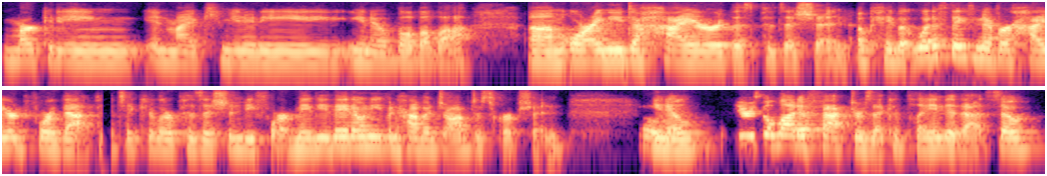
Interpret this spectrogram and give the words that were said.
marketing in my community, you know, blah, blah, blah. Um, or I need to hire this position. Okay, but what if they've never hired for that particular position before? Maybe they don't even have a job description. You Totally. know, there's a lot of factors that could play into that. So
